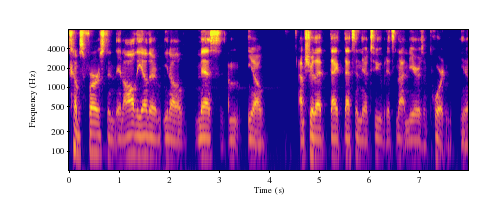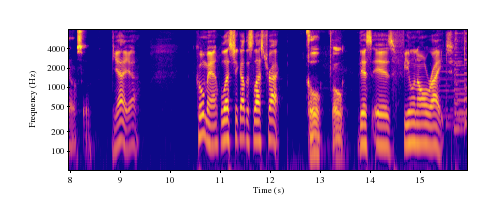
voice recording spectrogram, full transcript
comes first, and and all the other you know mess. Um, you know, I'm sure that that that's in there too, but it's not near as important. You know, so yeah, yeah. Cool, man. Well, let's check out this last track. Cool. Cool. This is Feeling All Right.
